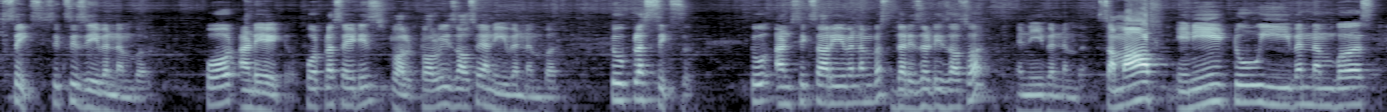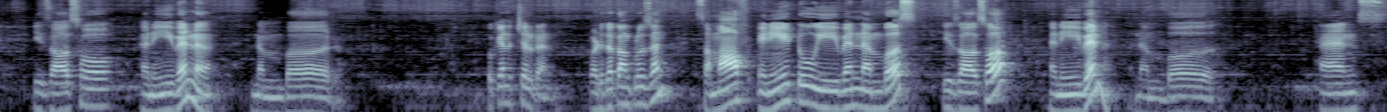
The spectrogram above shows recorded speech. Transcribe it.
6 6 is even number. 4 and 8 4 plus 8 is 12 12 is also an even number. 2 plus 6 2 and 6 are even numbers. The result is also an even number. Sum of any two even numbers is also an even number. Okay children what is the conclusion? Sum of any two even numbers is also an even number. Hence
